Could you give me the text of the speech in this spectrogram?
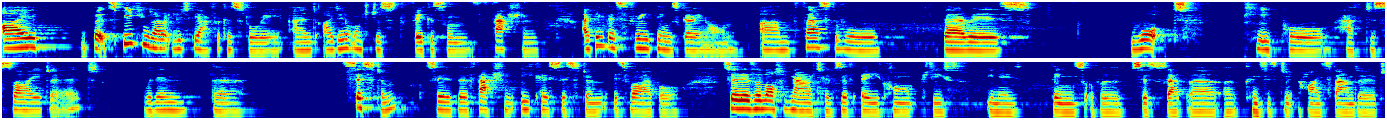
I but speaking directly to the Africa story, and I don't want to just focus on fashion, I think there's three things going on. Um, first of all, there is what people have decided within the system, so the fashion ecosystem is viable. So there's a lot of narratives of, oh, you can't produce, you know, things of a, a consistent high standard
